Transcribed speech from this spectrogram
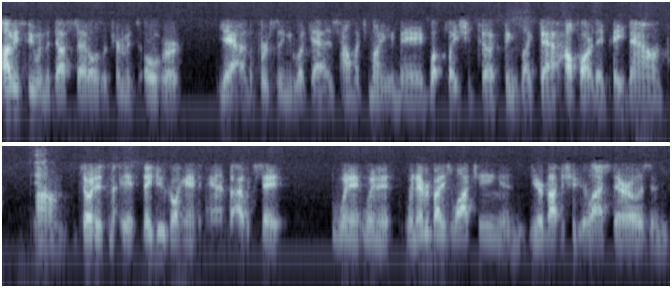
obviously, when the dust settles, the tournament's over. Yeah, the first thing you look at is how much money you made, what place you took, things like that, how far they paid down. Yeah. Um, so it is. It, they do go hand in hand. But I would say when it when it when everybody's watching and you're about to shoot your last arrows and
